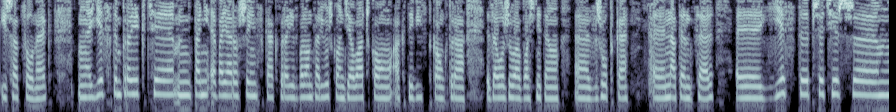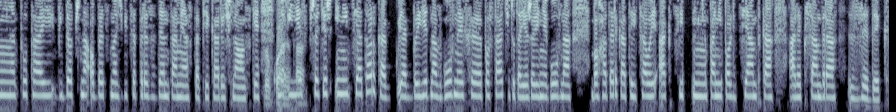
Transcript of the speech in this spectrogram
i szacunek szacunek. Jest w tym projekcie pani Ewa Jaroszyńska, która jest wolontariuszką, działaczką, aktywistką, która założyła właśnie tę zrzutkę na ten cel. Jest przecież tutaj widoczna obecność wiceprezydenta miasta Piekary Śląskie. Dokładnie, no i tak. jest przecież inicjatorka, jakby jedna z głównych postaci tutaj, jeżeli nie główna bohaterka tej całej akcji, pani policjantka Aleksandra Zydyk.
